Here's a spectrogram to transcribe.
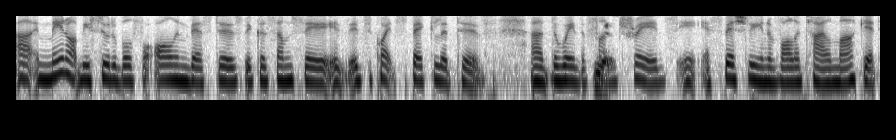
Uh, it may not be suitable for all investors because some say it, it's quite speculative, uh, the way the fund yes. trades, especially in a volatile market.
